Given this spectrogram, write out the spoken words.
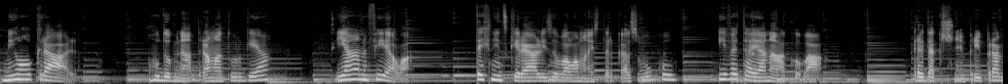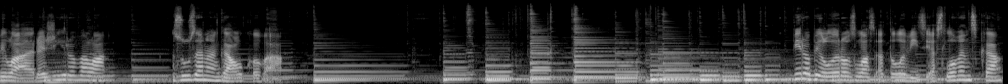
Milo Kráľ. Hudobná dramaturgia Ján Fiala. Technicky realizovala majsterka zvuku Iveta Janáková. Redakčne pripravila a režírovala Zuzana Galková. Vyrobil rozhlas a televízia Slovenska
